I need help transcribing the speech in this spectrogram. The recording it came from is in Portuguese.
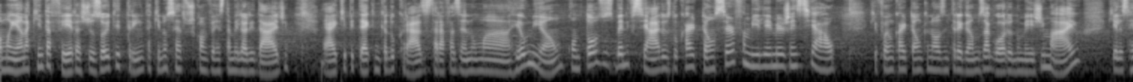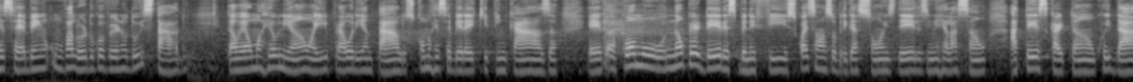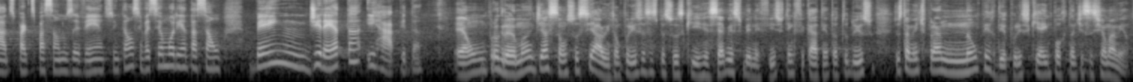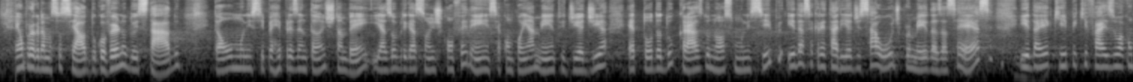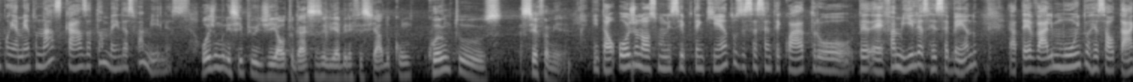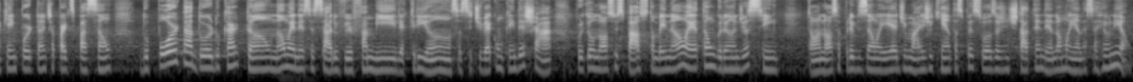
Amanhã, na quinta-feira, às 18h30, aqui no Centro de Convivência da Melhor Idade, a equipe técnica do CRAS estará fazendo uma reunião com todos os beneficiários do cartão Ser Família Emergencial, que foi um cartão que nós entregamos agora no mês de maio, que eles recebem um valor do governo do estado. Então é uma reunião aí para orientá-los como receber a equipe em casa, é, como não perder esse benefício, quais são as obrigações deles em relação a ter esse cartão, cuidados, participação nos eventos. Então assim vai ser uma orientação bem direta e rápida é um programa de ação social. Então, por isso, essas pessoas que recebem esse benefício têm que ficar atento a tudo isso, justamente para não perder. Por isso que é importante esse chamamento. É um programa social do governo do estado, então o município é representante também e as obrigações de conferência, acompanhamento e dia a dia é toda do CRAS do nosso município e da Secretaria de Saúde por meio das ACS e da equipe que faz o acompanhamento nas casas também das famílias. Hoje o município de Alto Garças ele é beneficiado com quantos Ser Família? Então, hoje o nosso município tem 564 é, famílias recebendo. Até vale muito ressaltar que é importante a participação do portador do cartão. Não é necessário vir família, criança, se tiver com quem deixar, porque o nosso espaço também não é tão grande assim. Então, a nossa previsão aí é de mais de 500 pessoas a gente está atendendo amanhã nessa reunião.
